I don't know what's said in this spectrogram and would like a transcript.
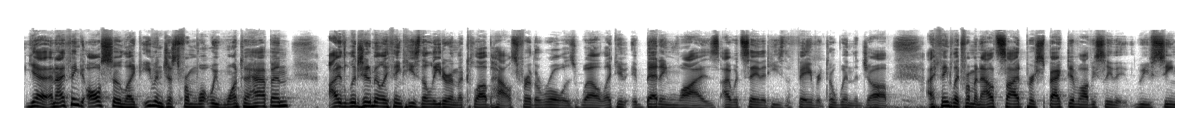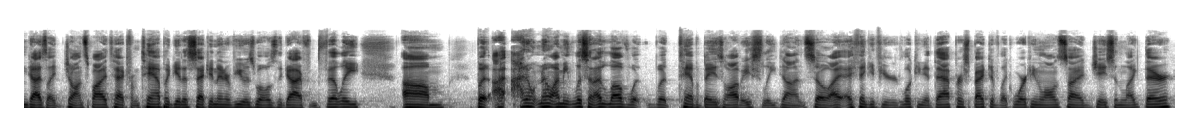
yeah, and I think also like even just from what we want to happen, I legitimately think he's the leader in the clubhouse for the role as well. Like betting wise, I would say that he's the favorite to win the job. I think like from an outside perspective, obviously we've seen guys like John Spytek from Tampa get a second interview as well as the guy from Philly. Um, but I, I don't know. I mean, listen, I love what, what Tampa Bay's obviously done. So I, I think if you're looking at that perspective, like working alongside Jason Licht there,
